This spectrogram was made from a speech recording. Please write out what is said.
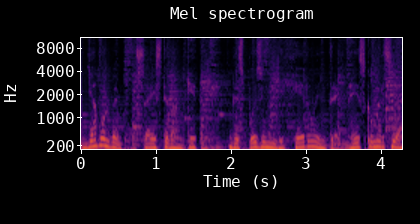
Ya volvemos a este banquete después de un ligero entremés comercial.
